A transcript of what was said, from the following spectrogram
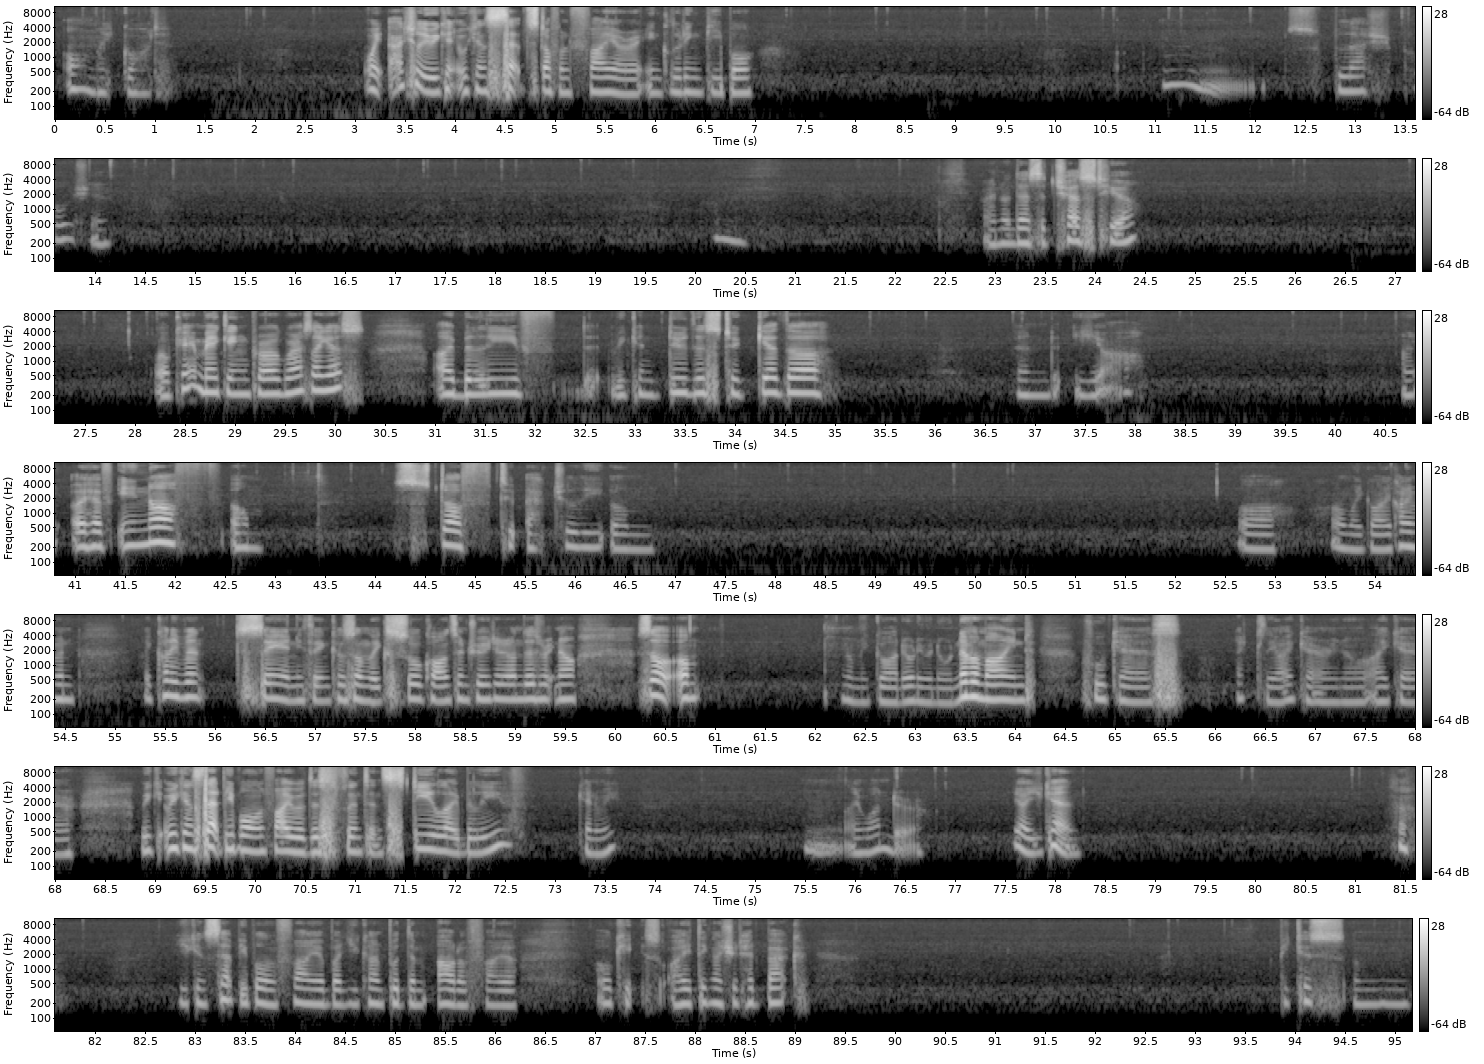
Oh my god. Wait, actually we can we can set stuff on fire, including people. Hmm, splash potion. Hmm. I know there's a chest here. Okay, making progress, I guess. I believe that we can do this together. And yeah. I I have enough um stuff to actually um uh oh my god I can't even I can't even say anything because I'm like so concentrated on this right now. So um oh my god I don't even know. Never mind. Who cares? Actually I care you know I care we can, we can set people on fire with this flint and steel, I believe. Can we? Hmm, I wonder. Yeah, you can. Huh. You can set people on fire, but you can't put them out of fire. Okay, so I think I should head back. Because, um...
